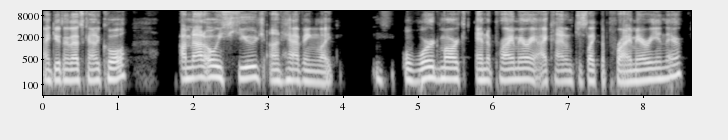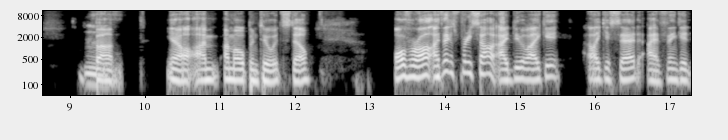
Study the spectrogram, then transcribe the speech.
I do think that's kind of cool. I'm not always huge on having like a word mark and a primary. I kind of just like the primary in there. Mm. but you know i'm i'm open to it still overall i think it's pretty solid. I do like it. Like you said i think it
